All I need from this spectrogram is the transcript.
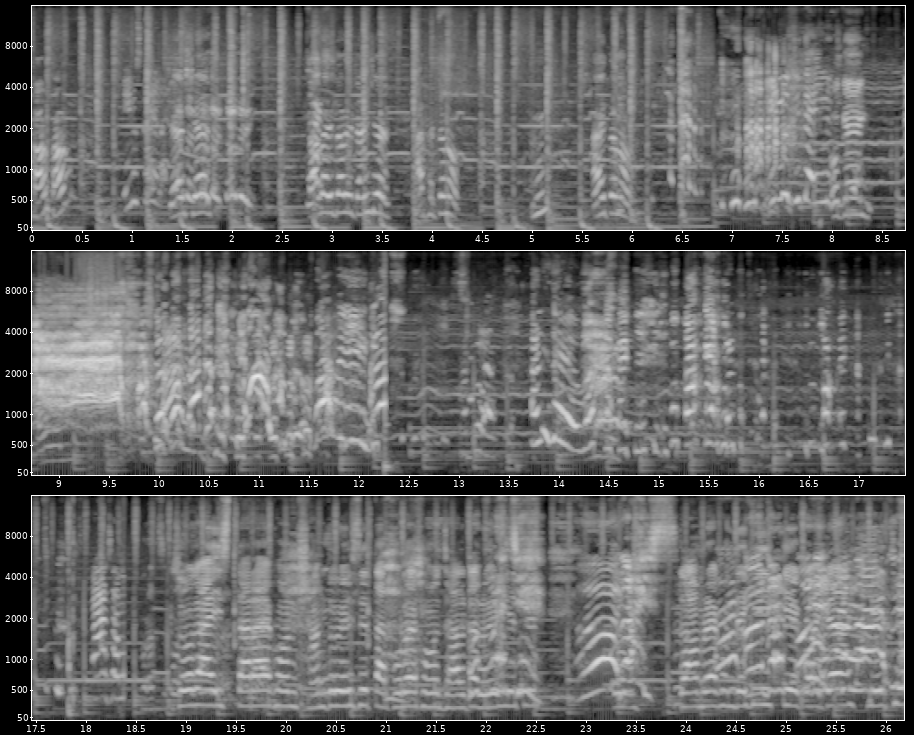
খাও খাও। শেষ শেষ। তাড়াতাড়ি তাড়াতাড়ি টাইম শেষ আর খাচ্ছে না হুম আইতো না ওকে সো গাইস তারা এখন শান্ত হয়েছে তারপরে এখনও ঝালটা রয়ে গেছে তো আমরা এখন দেখি কে কয়টা খেয়েছে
